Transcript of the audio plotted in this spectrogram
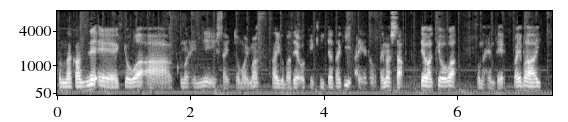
そんな感じで、え、今日はあこの辺にしたいと思います。最後までお聴きいただきありがとうございました。では今日はこの辺で、バイバイ。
